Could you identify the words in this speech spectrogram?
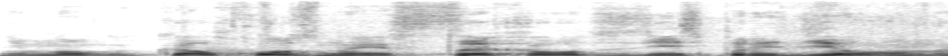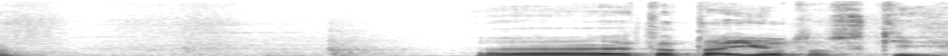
Немного колхозное. Из цеха вот здесь приделано. Э, Это тойотовский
